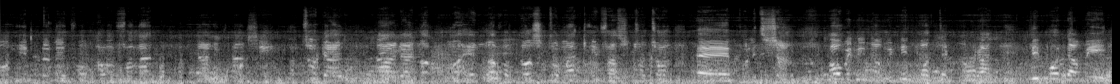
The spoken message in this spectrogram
or implement for our farmers that is not seen. So guys, uh, there are not enough of those stomach infrastructure uh, politicians. All we need now, we need more technocrats, people that will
